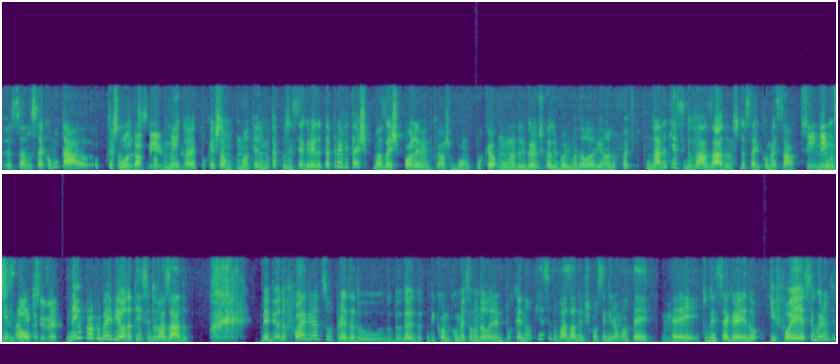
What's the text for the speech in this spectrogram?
eu só não sei como tá a questão do desenvolvimento, né? é porque eles estão mantendo muita coisa em segredo, até pra evitar vazar spoiler mesmo, que eu acho bom. Porque uma das grandes coisas boas de Mandaloriano foi que, tipo, nada tinha sido vazado antes da série começar. Sim, Então nem uma sinopse, né? Nem o próprio Baby Yoda tinha sido vazado. Baby Yoda foi a grande surpresa do, do- do- do- de quando começou Mandalorian, porque não tinha sido vazado. Eles conseguiram manter Hum. é, tudo em segredo. E foi esse o grande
